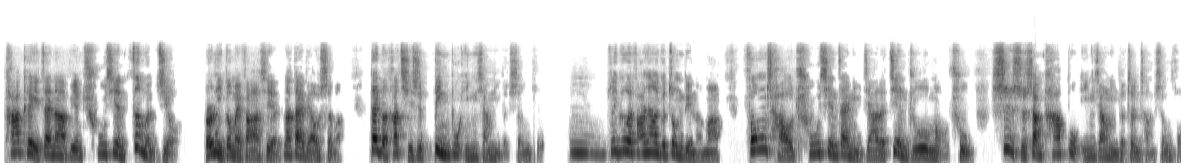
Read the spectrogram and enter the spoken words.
它可以在那边出现这么久，而你都没发现，那代表什么？代表它其实并不影响你的生活，嗯，所以各位发现到一个重点了吗？蜂巢出现在你家的建筑物某处，事实上它不影响你的正常生活，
